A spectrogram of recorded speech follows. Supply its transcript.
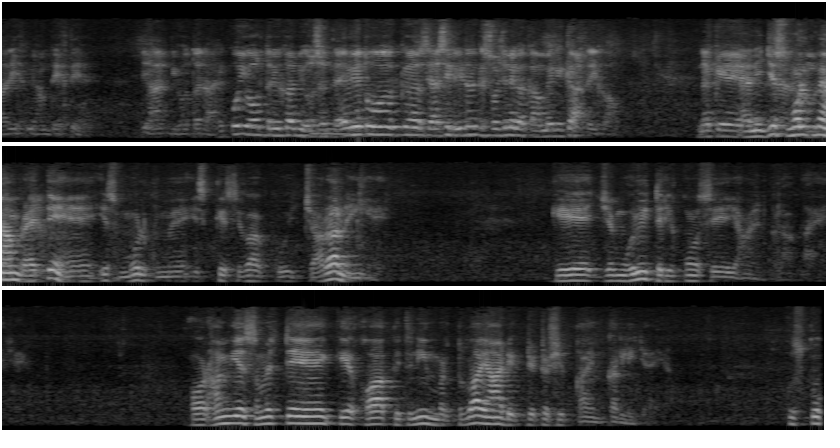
तारीख में हम देखते हैं। जिहाद भी होता रहा है, कोई और तरीका भी हो सकता है। ये तो सियासी लीडर के सोचने का काम है कि क्या तरीका हो। न कि यानी जिस मुल्क में हम रहते हैं, इस मुल्क में इसके सिवा कोई चारा नहीं है कि जमहूरी तरीक़ों से यहाँ इनकलाब लाया जाए। और हम ये समझते हैं कि ख्वाह कितनी मरतबा यहाँ डिक्टेटरशिप कायम कर ली जाए। उसको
